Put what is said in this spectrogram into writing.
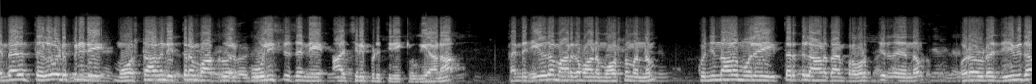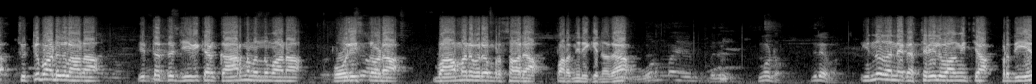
എന്തായാലും തെളിവെടുപ്പിനിടെ മോഷ്ടാവിന്റെ ഇത്തരം വാക്കുകൾ പോലീസിനെ തന്നെ ആശ്ചര്യപ്പെടുത്തിയിരിക്കുകയാണ് തന്റെ ജീവിത മാർഗമാണ് മോഷണമെന്നും കുഞ്ഞുനാൾ മൂലം ഇത്തരത്തിലാണ് താൻ പ്രവർത്തിച്ചിരുന്നതെന്നും ഒരാളുടെ ജീവിത ചുറ്റുപാടുകളാണ് ഇത്തരത്തിൽ ജീവിക്കാൻ കാരണമെന്നുമാണ് പോലീസിനോട് വാമനപുരം പ്രസാദ പറഞ്ഞിരിക്കുന്നത്. ഇന്ന് തന്നെ കസ്റ്റഡിയിൽ വാങ്ങിച്ച പ്രതിയെ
